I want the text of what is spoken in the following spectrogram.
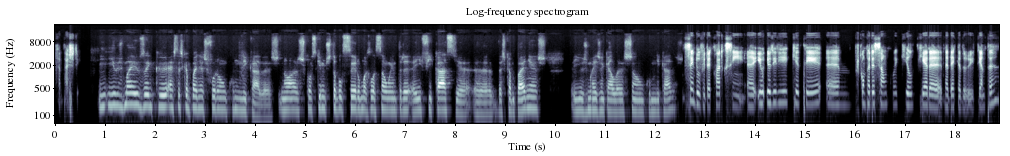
fantástico. E, e, os meios em que estas campanhas foram comunicadas? Nós conseguimos estabelecer uma relação entre a eficácia uh, das campanhas e os meios em que elas são comunicadas? Sem dúvida, claro que sim. Uh, eu, eu, diria que até, um, ehm, por comparação com aquilo que era na década de 80, uh,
